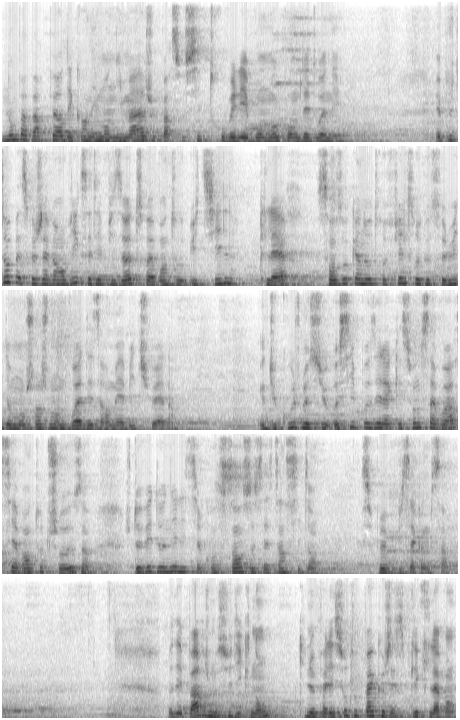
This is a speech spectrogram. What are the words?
Non pas par peur d'écorner mon image ou par souci de trouver les bons mots pour me dédouaner. Mais plutôt parce que j'avais envie que cet épisode soit avant tout utile, clair, sans aucun autre filtre que celui de mon changement de voix désormais habituel. Et du coup, je me suis aussi posé la question de savoir si avant toute chose, je devais donner les circonstances de cet incident. Si on peut appeler ça comme ça. Au départ, je me suis dit que non, qu'il ne fallait surtout pas que j'explique l'avant,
